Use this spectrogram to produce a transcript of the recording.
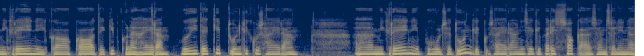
migreeniga ka tekib kõnehäire või tekib tundlikkushäire. Migreeni puhul see tundlikkushäire on isegi päris sage, see on selline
